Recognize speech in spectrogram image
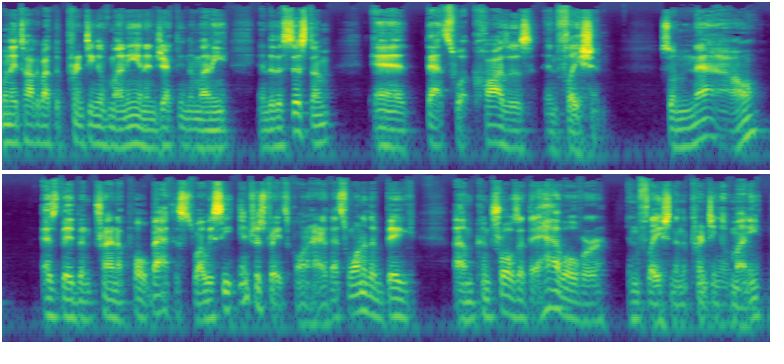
when they talk about the printing of money and injecting the money into the system, and that's what causes inflation. So now, as they've been trying to pull back, this is why we see interest rates going higher. That's one of the big um, controls that they have over inflation and the printing of money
